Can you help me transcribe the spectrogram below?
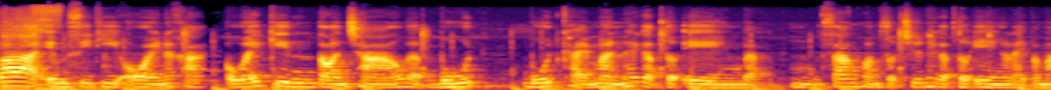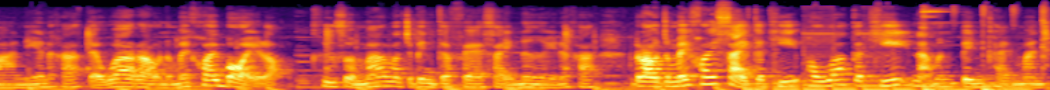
ว่า MCT oil นะคะ เอาไว้กินตอนเช้าแบบบูตบูตไขมันให้กับตัวเอง แบบสร้างความสดชื่นให้กับตัวเองอะไรประมาณนี้นะคะ แต่ว่าเรานะไม่ค่อยบ่อยหรอก คือส่วนมากเราจะเป็นกาแฟใส่เนยนะคะ เราจะไม่ค่อยใส่กะทิ เพราะว่ากะทินะ่ะมันเป็นไขมันช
